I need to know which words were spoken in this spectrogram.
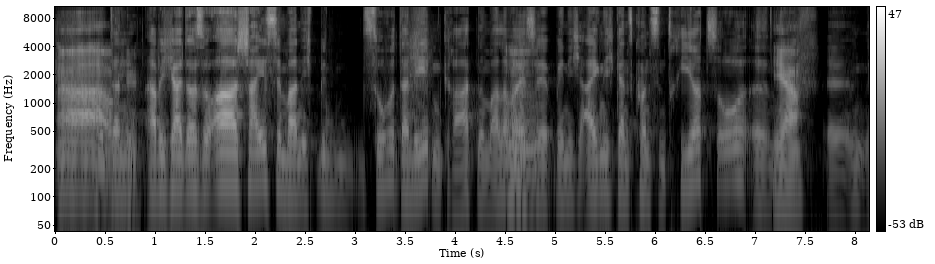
Ah, Und dann okay. habe ich halt auch so, ah, scheiße, Mann, ich bin so daneben gerade. Normalerweise Mhm. bin ich eigentlich ganz konzentriert so. Ähm, Ja. ähm,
